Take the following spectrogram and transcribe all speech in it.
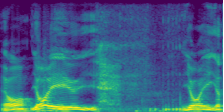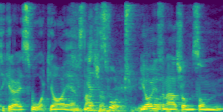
Ja, jag är ju... Jag, är, jag tycker det här är svårt. Jag är en sån här som, jag är en sån här som, som...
